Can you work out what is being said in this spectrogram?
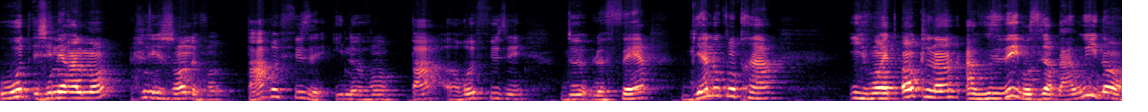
ou autre? Généralement, les gens ne vont pas refuser. Ils ne vont pas refuser de le faire. Bien au contraire, ils vont être enclins à vous aider. Ils vont se dire, bah oui, non,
